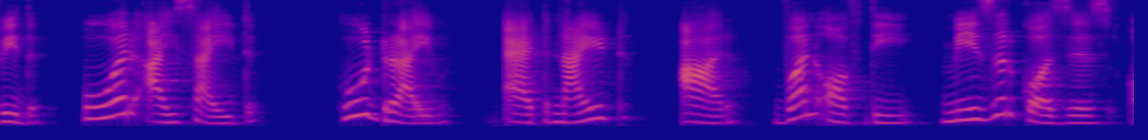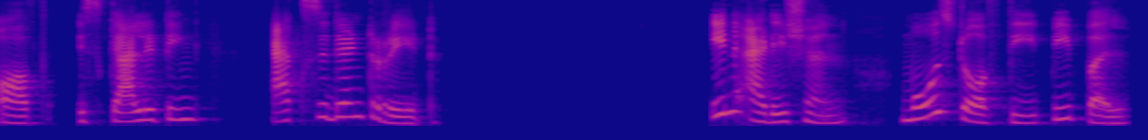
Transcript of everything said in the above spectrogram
with poor eyesight who drive at night are one of the major causes of escalating accident rate. In addition, most of the people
